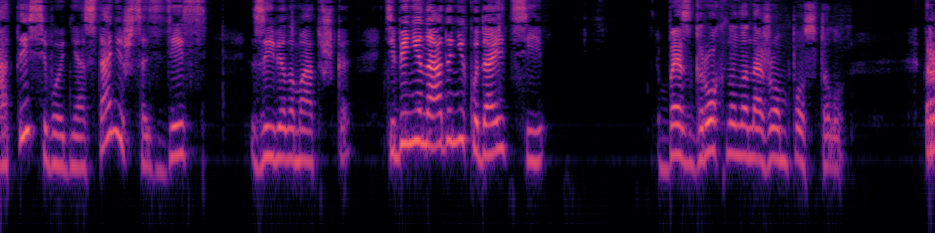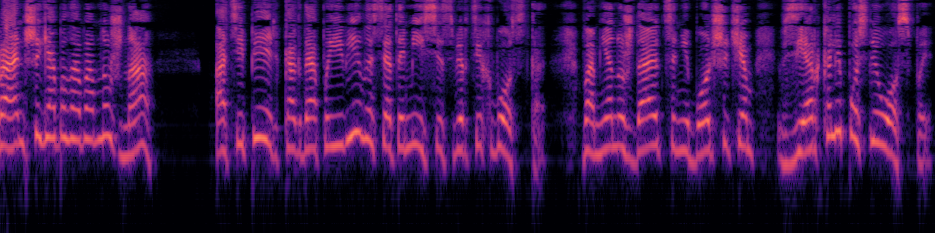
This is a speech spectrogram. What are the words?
А ты сегодня останешься здесь, — заявила матушка. Тебе не надо никуда идти. Бесс грохнула ножом по столу. — Раньше я была вам нужна, а теперь, когда появилась эта миссис Вертихвостка, во мне нуждаются не больше, чем в зеркале после оспы.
